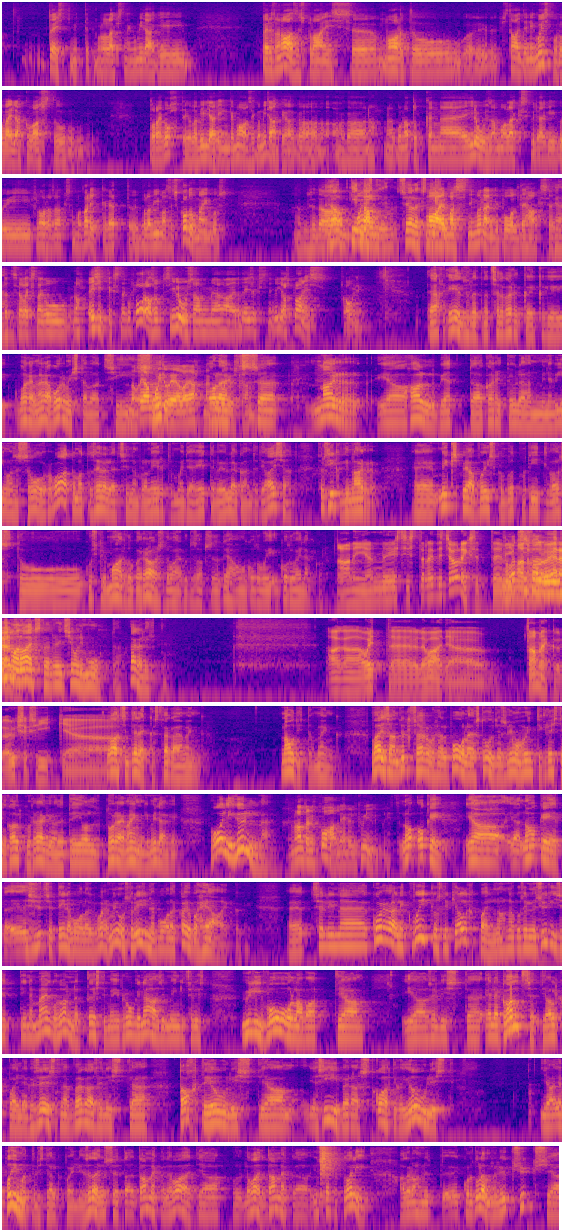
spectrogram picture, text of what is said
tõesti, mitte et mul oleks nagu midagi personaalses plaanis äh, Maardu äh, staadioni kunstmuru väljaku vastu. tore koht, ei ole viljeringe maas ega midagi, aga, aga noh, nagu natukene ilusam oleks kuidagi, kui Flora saaks oma karika kätte võib-olla viimases kodumängus nagu seda ja, mujal maailmas nagu... nii mõnelgi pool tehakse, et, et see oleks nagu noh, esiteks nagu Flora suhtes ilusam ja, ja teiseks nagu igas plaanis kaunim. jah, eeldusel, et nad selle karika ikkagi varem ära vormistavad, siis. no ja muidu ei ole jah nagu oleks narr ja halb jätta karika üleandmine viimasesse vooru, vaatamata sellele, et sinna on planeeritud, ma ei tea, ETV ülekanded ja asjad, see oleks ikkagi narr äh, miks peab võistkond võtma tiitli vastu kuskil Maardu garaažide vahel, kui ta saab seda teha oma kodu, koduväljakul? no nii on Eestis traditsiooniks, et no, viimase vooru järel. viimane aeg seda traditsiooni muuta, väga lihtne aga Ott äh, Levadia Tammekaga üks-üks viik ja. vaatasin telekast, väga hea mäng. nauditav mäng. ma ei saanud üldse aru, seal Poole stuudios Rimo Hunt ja Kristjan Kalkur räägivad, et ei olnud tore mäng ja midagi. oli küll. no nad olid kohal, neil oli külm lihtsalt. no okei okay. ja, ja noh, okei okay,, et siis ütles, et teine pool oli parem, minu arust oli esimene poolek ka juba hea ikkagi et selline korralik võitluslik jalgpall, noh nagu selline sügisetine mängud on, et tõesti, me ei pruugi näha siin mingit sellist ülivoolavat ja, ja sellist äh, elegantset jalgpalli, aga see-eest näeb väga sellist äh, tahtejõulist ja, ja sihipärast, kohati ka jõulist ja, ja põhimõttelist jalgpalli. Ja seda just see Tammeka Levadia, Levadia Tammeka just täpselt oli. aga noh, nüüd kuna tulemus oli üks-üks ja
